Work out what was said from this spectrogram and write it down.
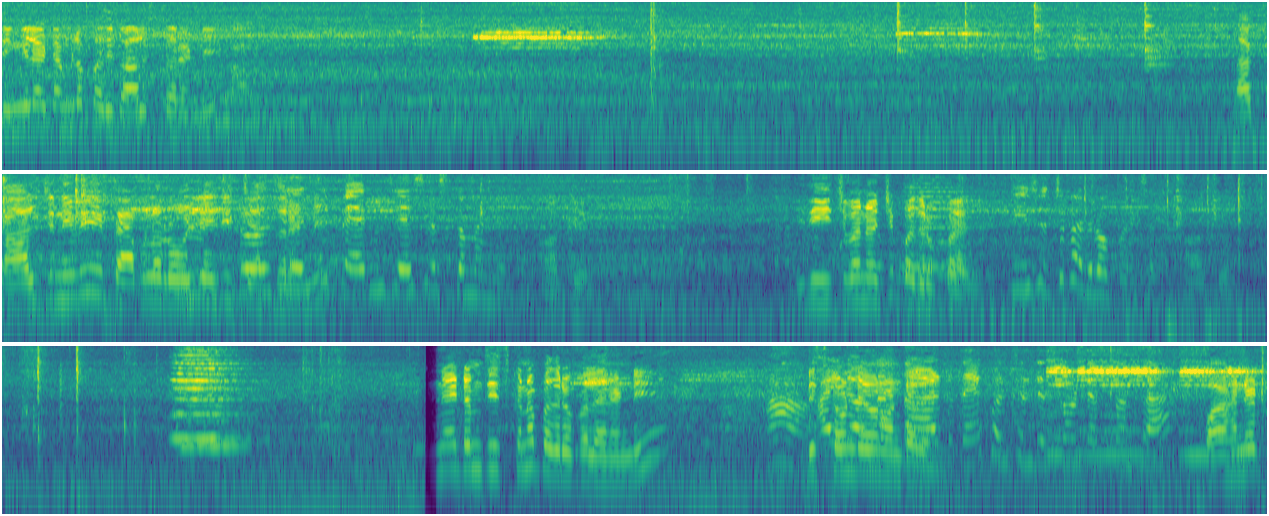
సింగిల్ ఐటెంలో పది కాలుస్తారండి. నాకు కాల్చినవి పేపర్లో రోల్ చేసి ఇచ్చేస్తారండి. పేరెంట్ చేసి ఇస్తామండి ఓకే. ఇది ఈచ్ వన్ వచ్చి పది రూపాయలు. పీస్ వచ్చి పది రూపాయలు సార్. ఓకే. ఎన్ని ఐటమ్ తీసుకున్నా పది రూపాయలేనండి. ఐదు ఏమైనా ఉంటుందా? దాటితే కొంచెం డిస్కౌంట్ ఇస్తాం సార్. ఫైవ్ హండ్రెడ్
